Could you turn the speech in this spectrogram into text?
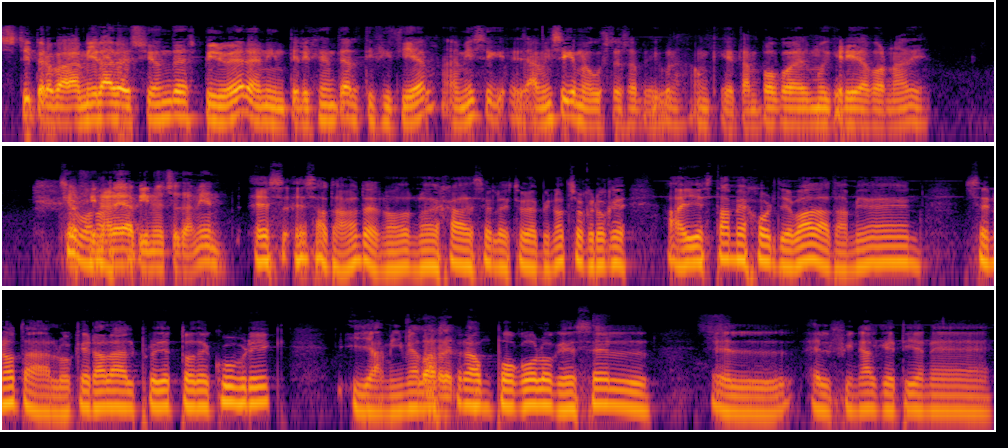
Sí, pero para mí la versión de Spielberg en Inteligente Artificial, a mí sí, que- a mí sí que me gustó esa película, aunque tampoco es muy querida por nadie. Sí, Que al bueno, final era. Pinocho también. Es exactamente, no, no deja de ser la historia de Pinocho. Creo que ahí está mejor llevada. También se nota lo que era la- el proyecto de Kubrick y a mí me Correcto. lastra un poco lo que es el, el, el final que tiene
